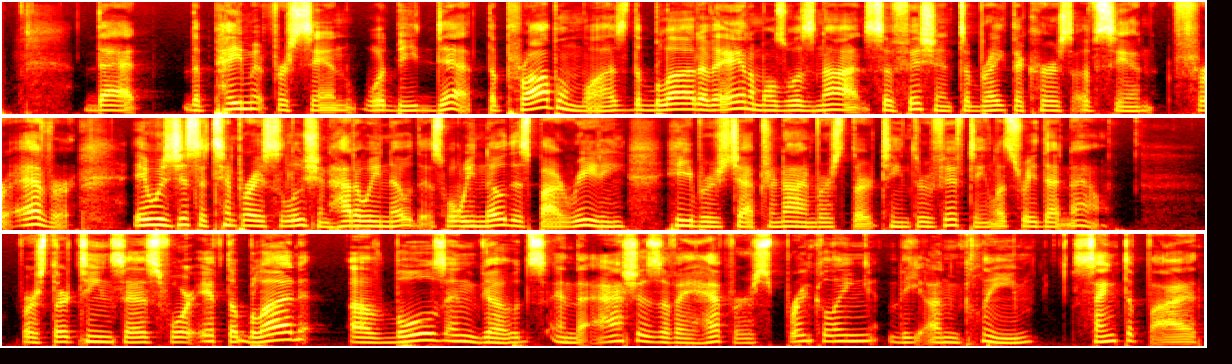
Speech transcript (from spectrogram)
that the payment for sin would be death. The problem was the blood of animals was not sufficient to break the curse of sin forever. It was just a temporary solution. How do we know this? Well, we know this by reading Hebrews chapter 9 verse 13 through 15. Let's read that now. Verse 13 says, "For if the blood of bulls and goats and the ashes of a heifer sprinkling the unclean sanctified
